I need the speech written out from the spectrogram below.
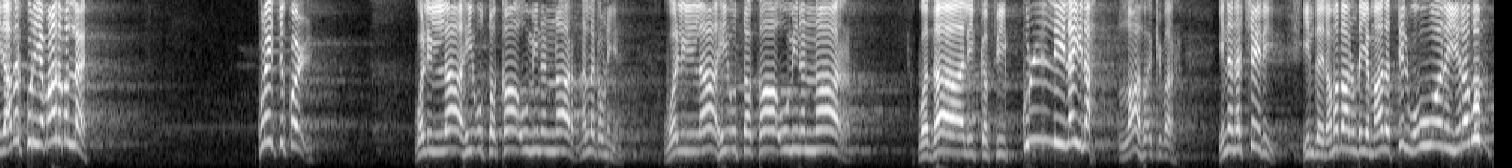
இது அதற்குரிய மாதம் அல்ல குறைத்துக்கொள். வலில்லாஹி உத்தகா உமினன்னார் நல்ல கவனிங்க. வலில்லாஹி உத்தகா உமினன்னார் அல்லாஹு அக்பர். என்ன நற்செய்தி? இந்த ரமதானுடைய மாதத்தில் ஒவ்வொரு இரவும்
